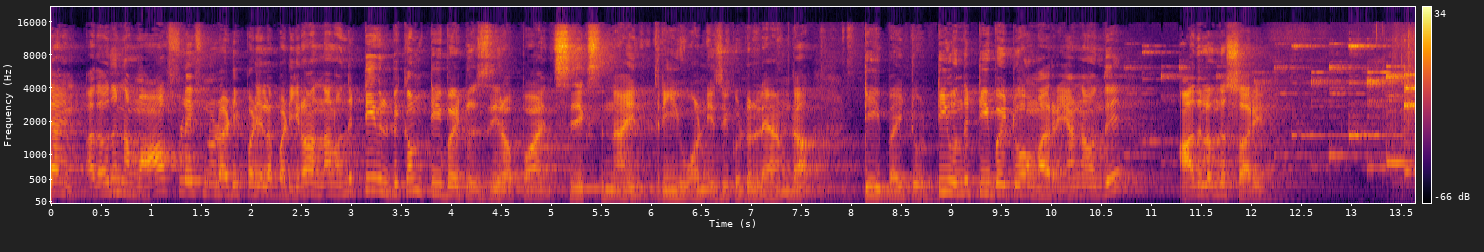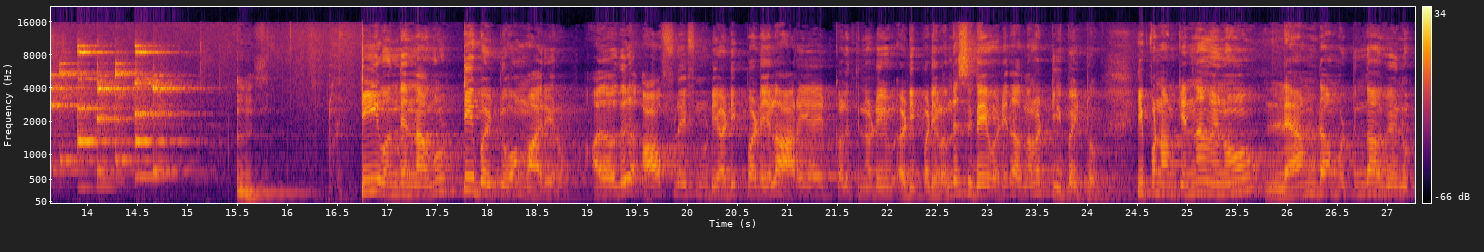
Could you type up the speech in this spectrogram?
டைம். அதாவது நம்ம ஆஃப் லைஃப்னோட அடிப்படையில் படிக்கிறோம். அதனால் வந்து t will become t by two zero point six nine three one is equal to lambda t by two. T வந்து டி பை டூவாக மாறும். ஏன்னா வந்து அதில் வந்து சாரி டி வந்து என்ன ஆகும்? டி பை டூவாக மாறிடும் அதாவது ஆஃப் லைஃப்னுடைய அடிப்படையில் அரையாட்காலத்தின் அடி அடிப்படையில் வந்து சிதைவடையுது அதனால டி பை டூ இப்போ நமக்கு என்ன வேணும்? லேம்டா மட்டும்தான் வேணும்.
